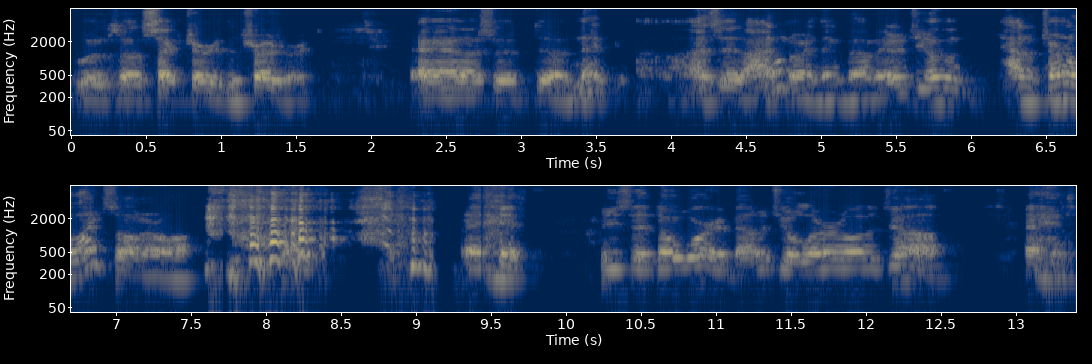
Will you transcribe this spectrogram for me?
was uh, Secretary of the Treasury. And I said, uh, Nick, I said, I don't know anything about energy other than how to turn the lights on or off. and, he said, "Don't worry about it. You'll learn on the job." And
